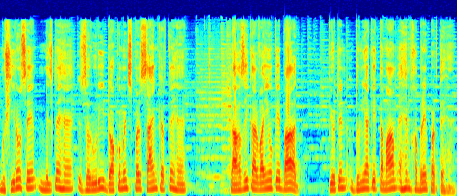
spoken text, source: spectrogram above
मुशीरों से मिलते हैं, ज़रूरी डॉक्यूमेंट्स पर साइन करते हैं। कागज़ी कार्रवाइयों के बाद प्यूटिन दुनिया की तमाम अहम खबरें पढ़ते हैं।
